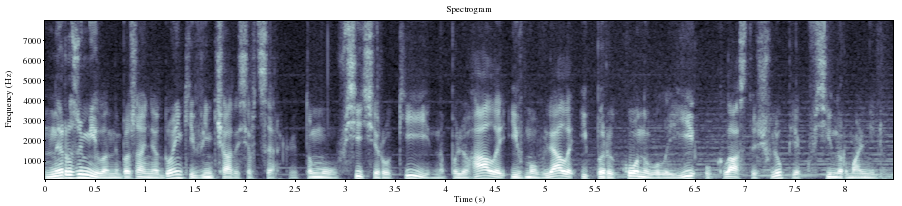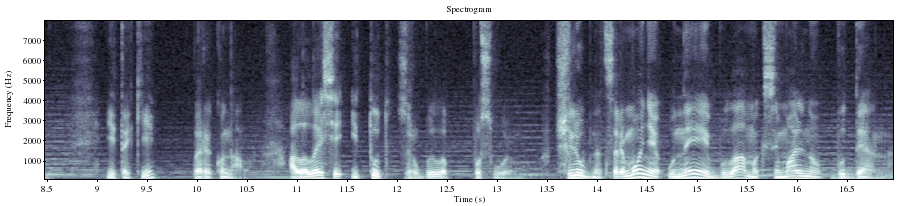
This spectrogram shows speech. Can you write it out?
не розуміла небажання доньки вінчатися в церкві, тому всі ці роки наполягали і вмовляли, і переконували її укласти шлюб, як всі нормальні люди. І такі переконала. Але Леся і тут зробила по-своєму. Шлюбна церемонія у неї була максимально буденна.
